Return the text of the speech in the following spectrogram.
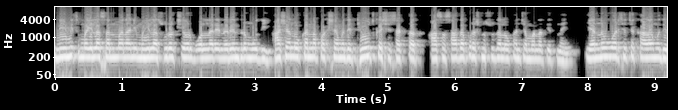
नेहमीच महिला सन्मान आणि महिला सुरक्षेवर बोलणारे नरेंद्र मोदी अशा लोकांना पक्षामध्ये ठेवूच कसे शकतात असा साधा प्रश्न सुद्धा लोकांच्या मनात येत नाही. या नऊ वर्षाच्या काळामध्ये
